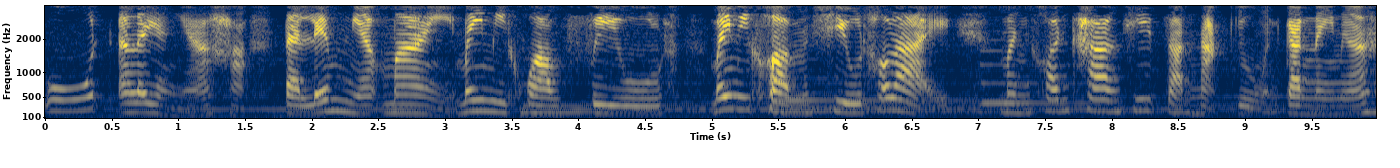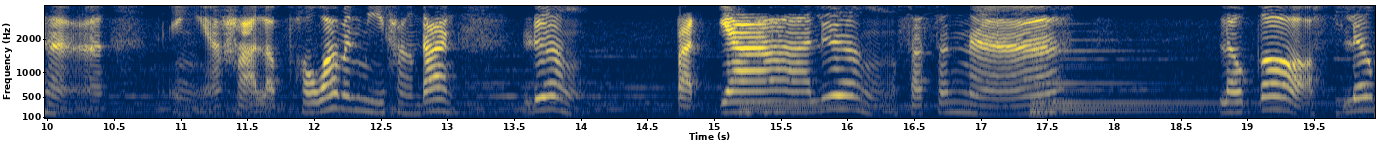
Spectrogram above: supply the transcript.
กู๊ดอะไรอย่างเงี้ยค่ะ แต่เล่มเนี้ยไม่ไม่มีความฟีลไม่มีความชิลเท่าไหร่ มันค่อนข้างที่จะหนักอยู่เหมือนกันในเนื้อหาอย่างเงี้ยค่ะ แล้วเพราะว่ามันมีทางด้านเรื่องปรัชญาเรื่องศาสนา แล้วก็เรื่อง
